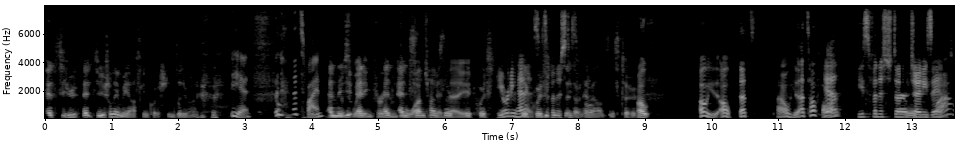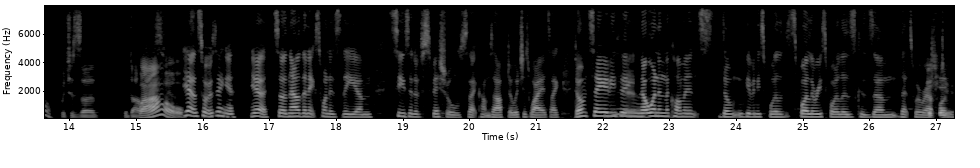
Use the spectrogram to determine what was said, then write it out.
it's it's usually me asking questions anyway, yeah, that's fine. and the- just and- waiting for him and to watch sometimes they're, they're, quest- he already has. He's questions finished that season don't have answers to. Oh, oh, oh, that's oh, that's how far. Yeah, he's finished uh, Yeah. Journey's End, Wow. which is uh, the Darkness. Wow. Yeah, that's what I was saying. Yeah, yeah. So now the next one is the um season of specials that comes after, which is why it's like, don't say anything. Yeah. No one in the comments. Don't give any spoilers, spoilery spoilers, because um that's where we're this up won't to.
